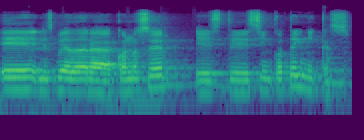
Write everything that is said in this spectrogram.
eh, les voy a dar a conocer este, cinco técnicas.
